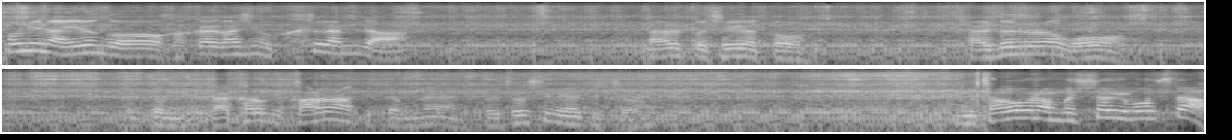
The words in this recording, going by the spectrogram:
손이나 이런 거 가까이 가시면 큰일 납니다 날을 또 저희가 또 잘 들으라고 좀 날카롭게 갈아놨기 때문에 더 조심해야겠죠. 그럼 작업을 한번 시작해 봅시다.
